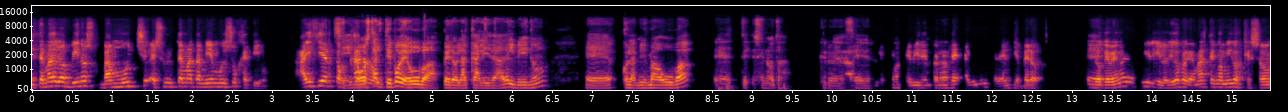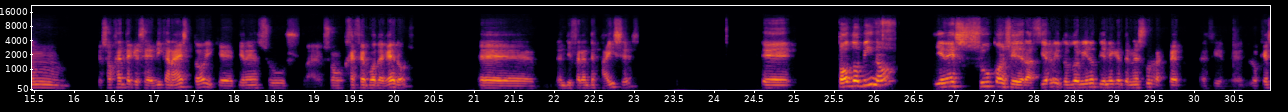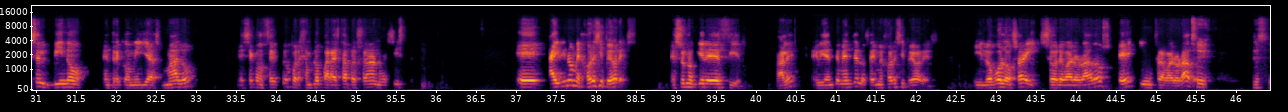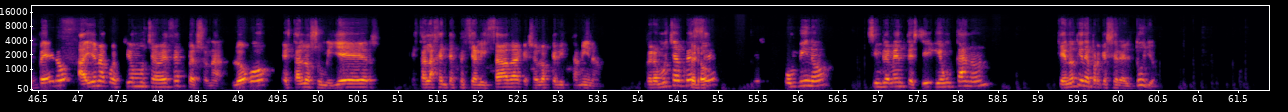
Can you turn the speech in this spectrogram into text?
tema de los vinos va mucho, es un tema también muy subjetivo. Hay ciertos sí, está el tipo de uva, pero la calidad del vino con la misma uva se nota. Quiero decir. evidentemente hay una diferencia, pero lo que vengo a decir, y lo digo porque además tengo amigos que son, que son gente que se dedican a esto y que tienen sus, son jefes bodegueros eh, en diferentes países. Eh, todo vino tiene su consideración y todo vino tiene que tener su respeto. Es decir, eh, lo que es el vino, entre comillas, malo, ese concepto, por ejemplo, para esta persona no existe. hay vinos mejores y peores. Eso no quiere decir, ¿vale? Evidentemente los hay mejores y peores y luego los hay sobrevalorados e infravalorados. Sí, Pero hay una cuestión muchas veces personal. Luego están los sumillers, está la gente especializada, que son los que dictaminan. Pero muchas veces un vino simplemente sigue un canon que no tiene por qué ser el tuyo.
